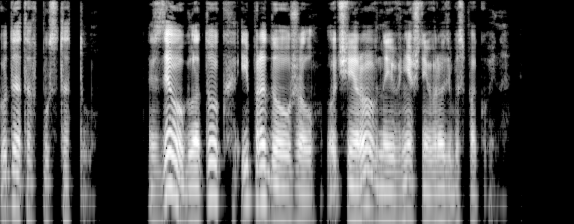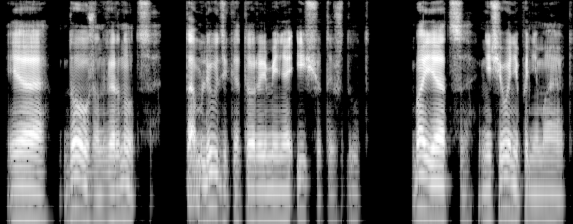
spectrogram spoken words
куда-то в пустоту. Сделал глоток и продолжил, очень ровно и внешне вроде бы спокойно. «Я должен вернуться. Там люди, которые меня ищут и ждут. Боятся, ничего не понимают.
